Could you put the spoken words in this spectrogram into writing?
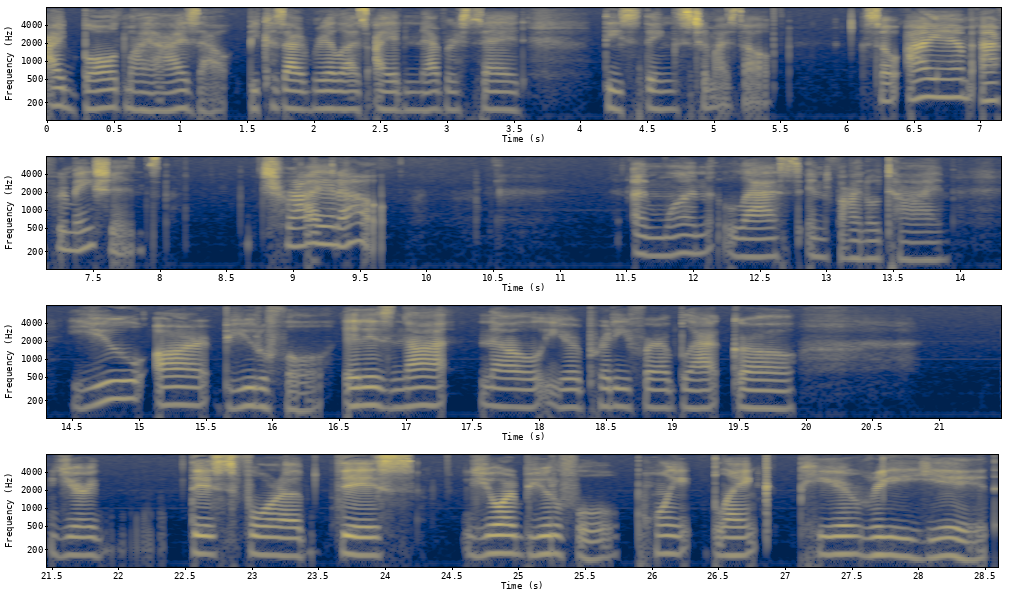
I bawled my eyes out because I realized I had never said these things to myself. So I am affirmations. Try it out. And one last and final time, you are beautiful. It is not, no, you're pretty for a black girl. You're this for a this. You're beautiful. Point blank, period.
